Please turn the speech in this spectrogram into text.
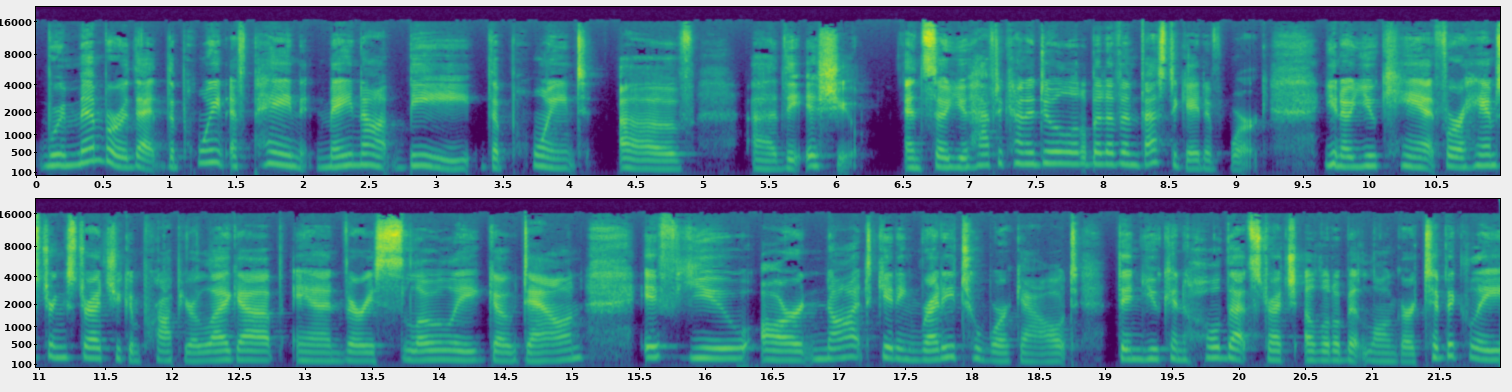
remember that the point of pain may not be the point of uh, the issue. And so you have to kind of do a little bit of investigative work. You know, you can't, for a hamstring stretch, you can prop your leg up and very slowly go down. If you are not getting ready to work out, then you can hold that stretch a little bit longer. Typically,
